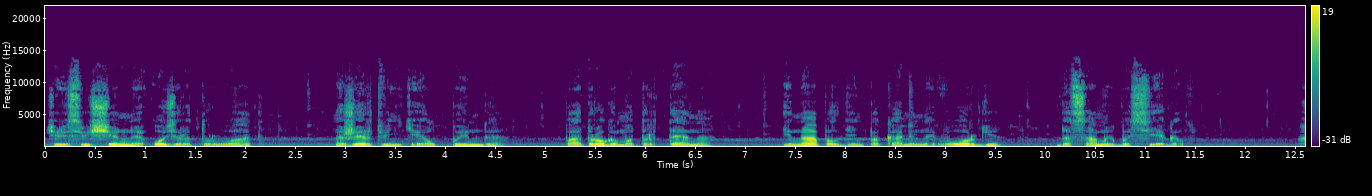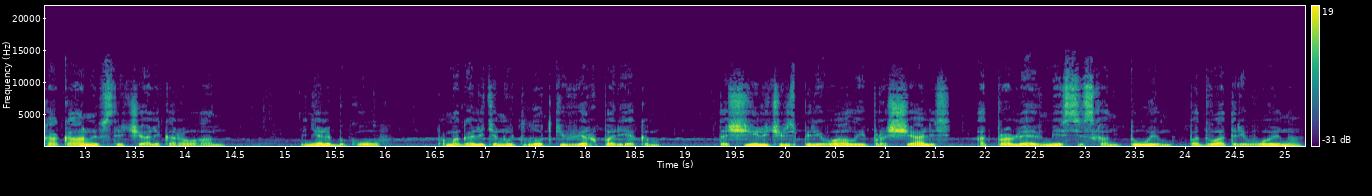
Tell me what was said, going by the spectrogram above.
через священное озеро Турват, на жертвенники Алпынга, по отрогам Отертена и на полдень по каменной Ворге до самых Басегов. Хаканы встречали караван – меняли быков, помогали тянуть лодки вверх по рекам, тащили через перевалы и прощались, отправляя вместе с Хантуем по два-три воина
